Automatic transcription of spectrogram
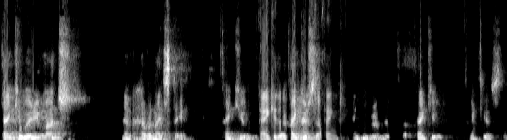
Thank you very much and have a nice day. Thank you. Thank you, Dr. Thank you, sir. Thank you. Thank you very much, sir. Thank you. Thank you, sir.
